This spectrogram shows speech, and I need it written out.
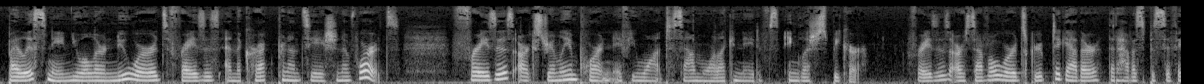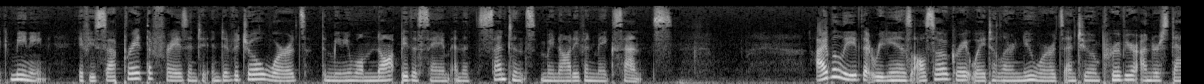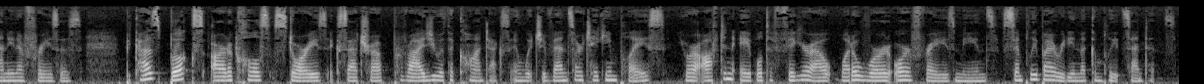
By listening, you will learn new words, phrases, and the correct pronunciation of words. Phrases are extremely important if you want to sound more like a native English speaker. Phrases are several words grouped together that have a specific meaning. If you separate the phrase into individual words, the meaning will not be the same and the sentence may not even make sense. I believe that reading is also a great way to learn new words and to improve your understanding of phrases. Because books, articles, stories, etc., provide you with a context in which events are taking place, you are often able to figure out what a word or a phrase means simply by reading the complete sentence.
